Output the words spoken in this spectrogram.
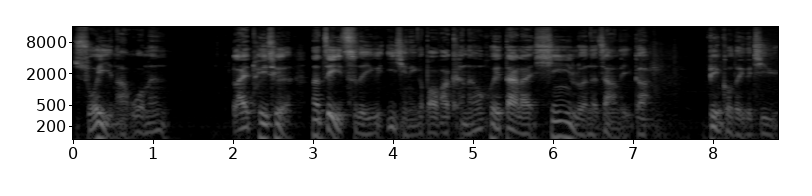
所以呢，我们来推测，那这一次的一个疫情的一个爆发，可能会带来新一轮的这样的一个并购的一个机遇。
